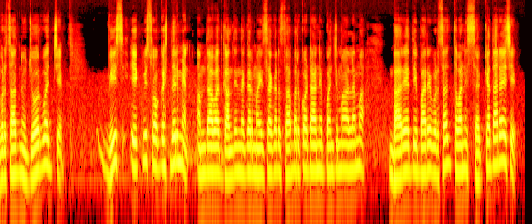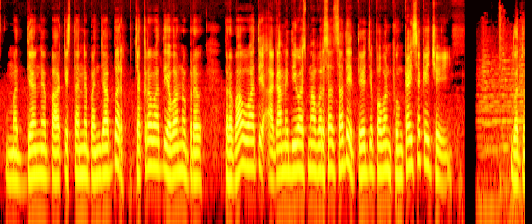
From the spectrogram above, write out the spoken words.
વરસાદનું જોર વધશે. વીસ એકવીસ ઓગસ્ટ દરમિયાન અમદાવાદ, ગાંધીનગર, મહીસાગર, સાબરકાંઠા અને પંચમહાલમાં ભારેથી ભારે વરસાદ થવાની શક્યતા રહે છે. મધ્ય અને પાકિસ્તાન અને પંજાબ પર ચક્રવાતી હવાનો પ્ર, પ્રભાવ હોવાથી આગામી દિવસમાં વરસાદ સાથે તેજ પવન ફૂંકાઈ શકે છે. વધુ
